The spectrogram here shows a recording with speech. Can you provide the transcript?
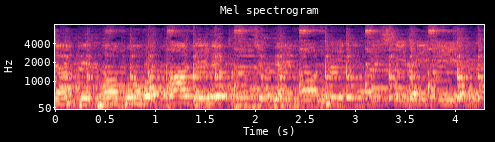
যাবে ভব তারে খুঁজবে মনে দেশে।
